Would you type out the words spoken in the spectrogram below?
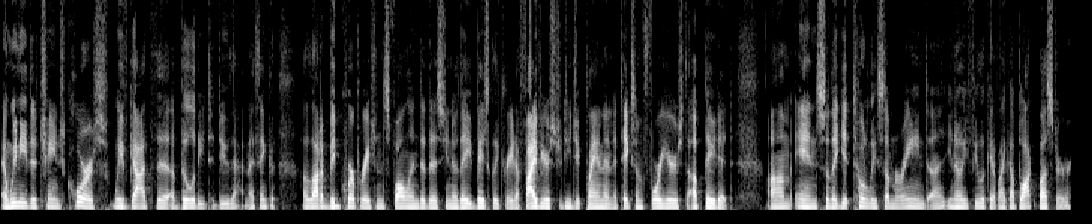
and we need to change course we've got the ability to do that. And i think a lot of big corporations fall into this. You know they basically create a five year strategic plan and it takes them four years to update it. Um, and so they get totally submarined. Uh, you know if you look at like a blockbuster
